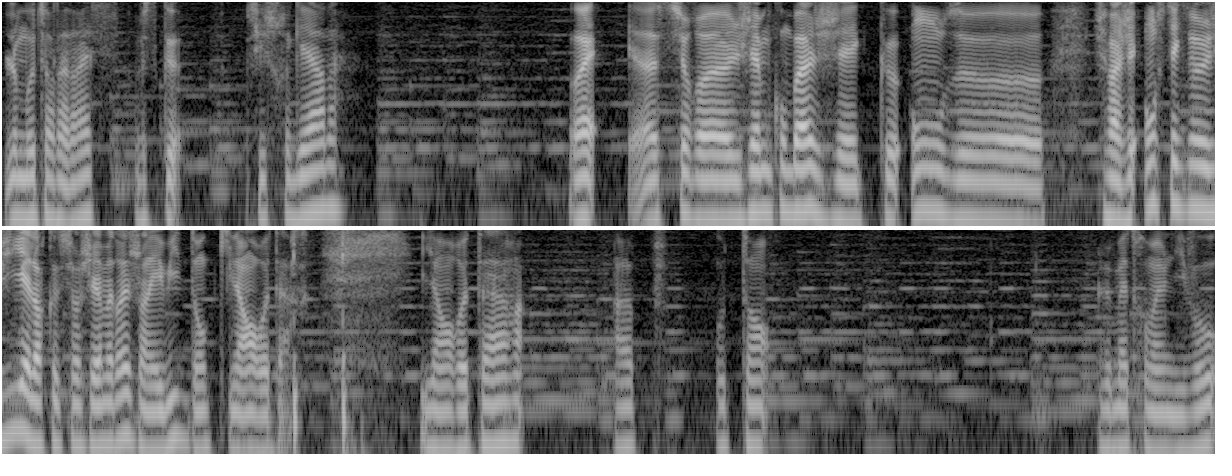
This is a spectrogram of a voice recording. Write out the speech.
le moteur d'adresse, parce que si je regarde... Ouais, euh, sur euh, GM Combat, j'ai que 11... Euh, enfin, j'ai 11 technologies, alors que sur GM Adresse, j'en ai 8, donc il est en retard. Il est en retard. Hop, autant le mettre au même niveau.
